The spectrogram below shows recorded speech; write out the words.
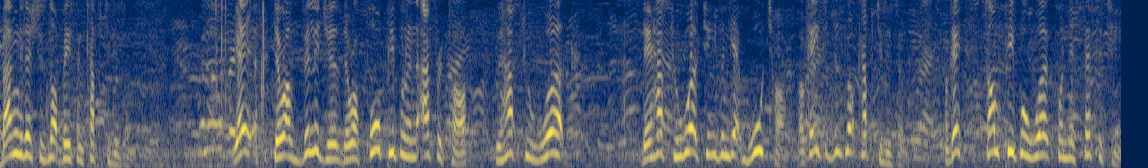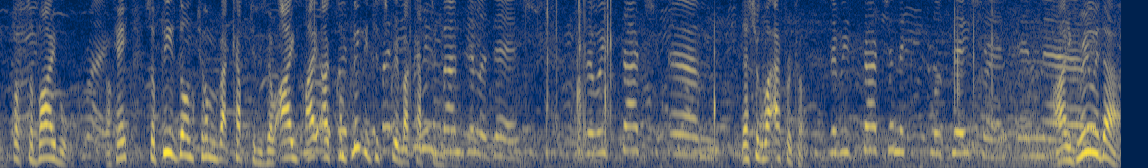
Bangladesh is not based on capitalism. no, but Yeah, there are villages, there are poor people in Africa who have to work. They have to work to even get water. Okay, so this is not capitalism. Okay, some people work for necessity, for survival. Right. Okay, so please don't tell me about capitalism. I, I, I completely disagree about capitalism. In Bangladesh, there is such um, Let's talk about Africa. there is such an exploitation and uh, I agree with that.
